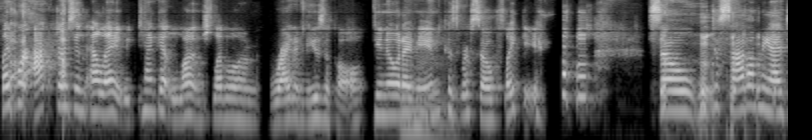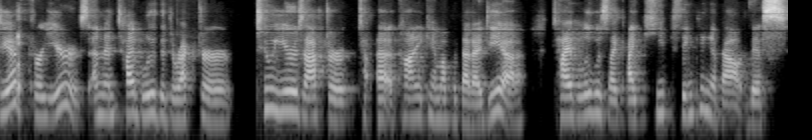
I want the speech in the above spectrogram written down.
Like, we're actors in LA. We can't get lunch, let alone write a musical. Do you know what. I mean? Because mm. we're so flaky. so we just sat on the idea for years. And then Tye Blue, the director, two years after uh, Connie came up with that idea, Tye Blue was like, I keep thinking about this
